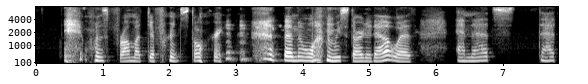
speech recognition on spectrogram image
it was from a different story than the one we started out with. And that's that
